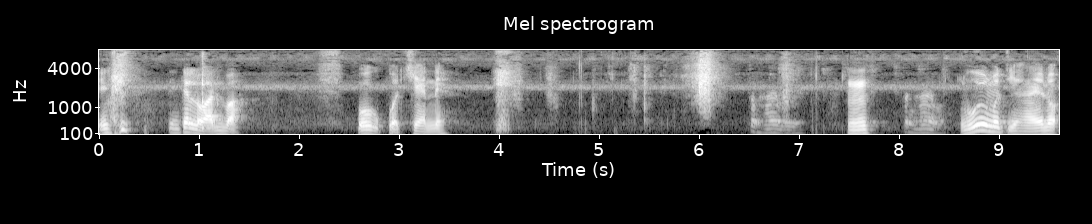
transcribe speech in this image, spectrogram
ยังยังจะหลอนบ่โอ้ปวดแขนเนี่ยต้องหายไปเลยหืมต้องหายไปอุ้ยมันสิหายเนาะ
